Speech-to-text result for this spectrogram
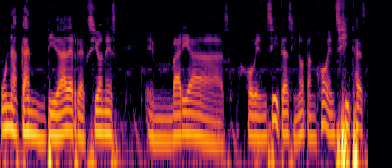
una cantidad de reacciones en varias jovencitas y no tan jovencitas,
